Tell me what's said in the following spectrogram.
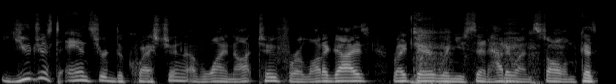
you just answered the question of why not to for a lot of guys right there when you said, How do I install them? Because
